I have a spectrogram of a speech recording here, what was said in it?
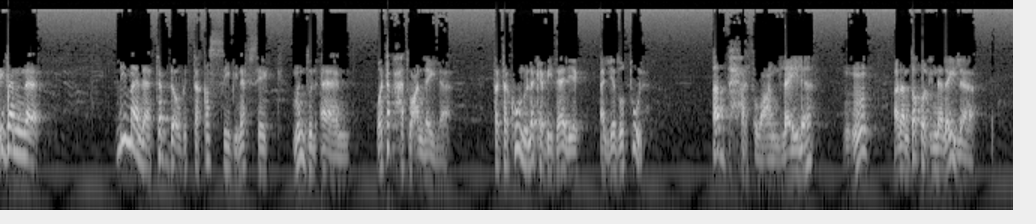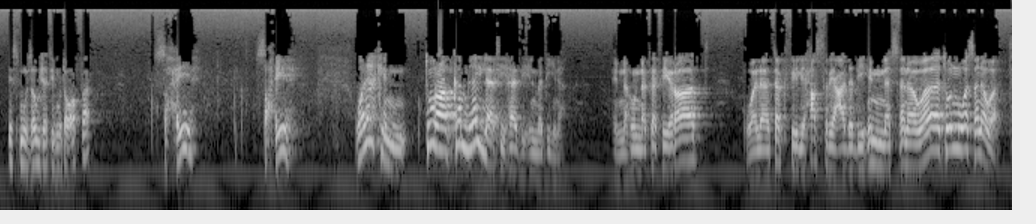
إذا لما لا تبدأ بالتقصي بنفسك منذ الآن وتبحث عن ليلى فتكون لك بذلك اليد الطولة أبحث عن ليلى. ألم تقل إن ليلى اسم زوجة المتوفى؟ صحيح صحيح. ولكن ترى كم ليلى في هذه المدينة؟ إنهن كثيرات ولا تكفي لحصر عددهن سنوات وسنوات.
